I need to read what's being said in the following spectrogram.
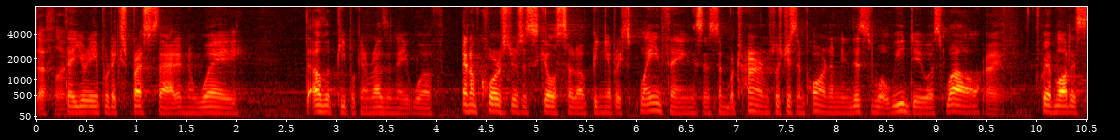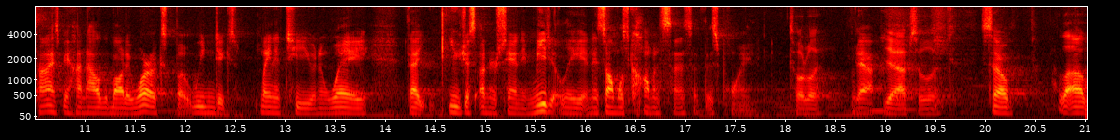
Definitely. That you're able to express that in a way that other people can resonate with. And of course, there's a skill set of being able to explain things in simple terms, which is important. I mean, this is what we do as well. Right. We have a lot of science behind how the body works, but we need to explain it to you in a way that you just understand immediately, and it's almost common sense at this point. Totally. Yeah. Yeah, absolutely. So, uh,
